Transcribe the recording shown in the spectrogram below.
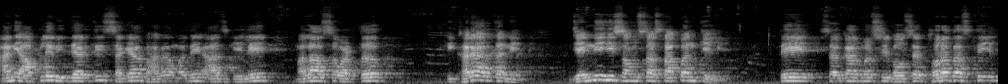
आणि आपले विद्यार्थी सगळ्या भागामध्ये आज गेले. मला असं वाटतं की खऱ्या अर्थाने ज्यांनी ही संस्था स्थापन केली ते सहकार महर्षी भाऊसाहेब थोरात असतील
